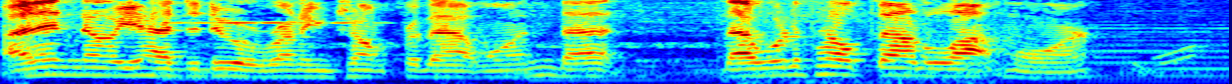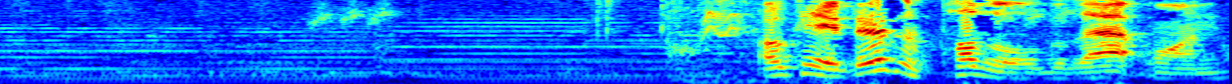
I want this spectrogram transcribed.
I didn't know you had to do a running jump for that one. That that would have helped out a lot more. Okay, there's a puzzle to that one.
